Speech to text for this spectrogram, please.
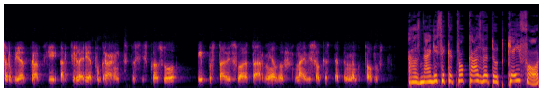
Сърбия прати артилерия по границата си с Косово и постави своята армия в най-висока степен на готовност. А знае ли се какво казват от Кейфор,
